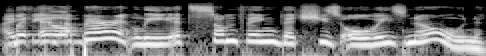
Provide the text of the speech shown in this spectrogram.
I but feel- apparently it's something that she's always known.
